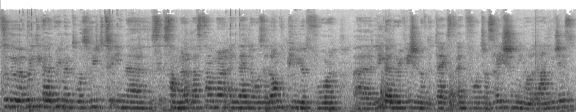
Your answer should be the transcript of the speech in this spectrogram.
so the political agreement was reached in uh, summer, last summer, and then there was a long period for uh, legal revision of the text and for translation in all languages.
